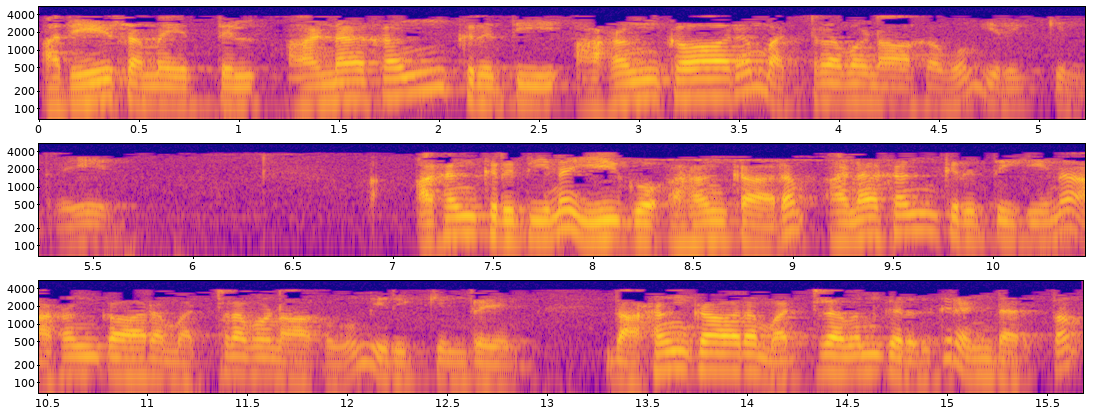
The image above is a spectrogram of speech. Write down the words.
அதே சமயத்தில் அனகங்கிருதி அகங்காரம் அற்றவனாகவும் இருக்கின்றேன். அகங்கிருத்தின ஈகோ அகங்காரம். அனகங்கிருத்திகின அகங்காரம் அற்றவனாகவும் இருக்கின்றேன். இந்த அகங்காரம் அற்றவன்கிறதுக்கு ரெண்டு அர்த்தம்.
